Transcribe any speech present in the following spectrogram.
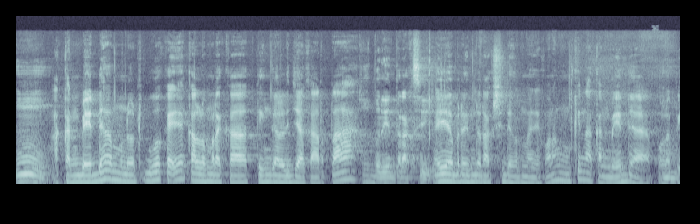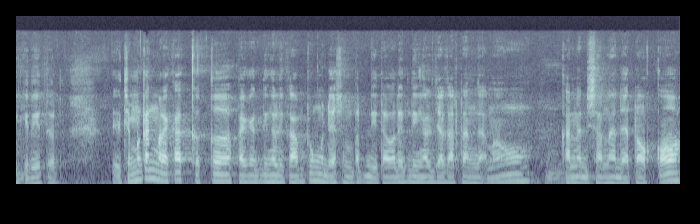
Hmm. akan beda menurut gue kayaknya kalau mereka tinggal di Jakarta. Terus berinteraksi. Iya berinteraksi dengan banyak orang mungkin akan beda pola pikir itu. Ya, cuma kan mereka keke pengen tinggal di kampung udah sempat ditawarin tinggal di Jakarta nggak mau karena di sana ada toko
